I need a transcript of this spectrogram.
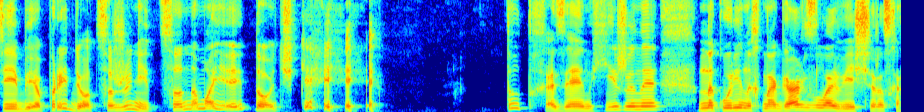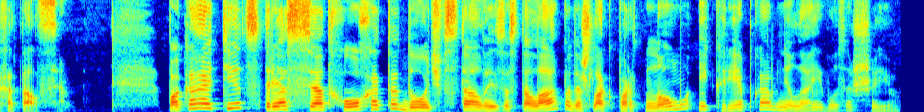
тебе придется жениться на моей дочке. Тут хозяин хижины на куриных ногах зловеще расхохотался. Пока отец трясся от хохота, дочь встала из-за стола, подошла к портному и крепко обняла его за шею.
